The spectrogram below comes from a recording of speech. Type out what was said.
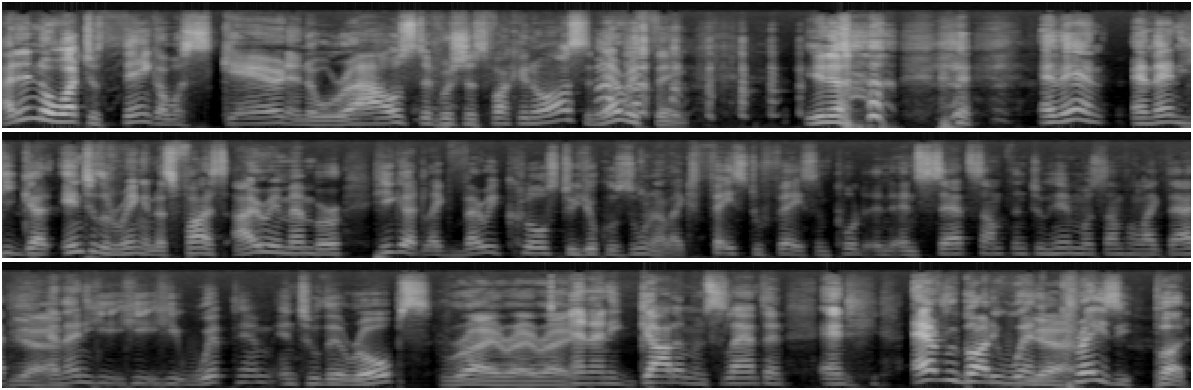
I didn't know what to think. I was scared and aroused. It was just fucking awesome. Everything, you know. and then and then he got into the ring, and as far as I remember, he got like very close to Yokozuna, like face to face, and put and, and said something to him or something like that. Yeah. And then he he he whipped him into the ropes. Right, right, right. And then he got him and slammed him, and he- everybody went Yeah. crazy. But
